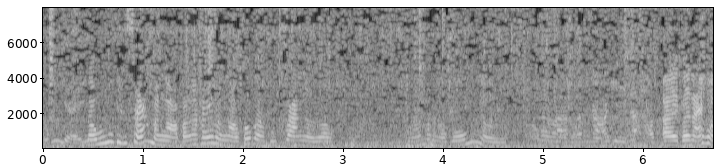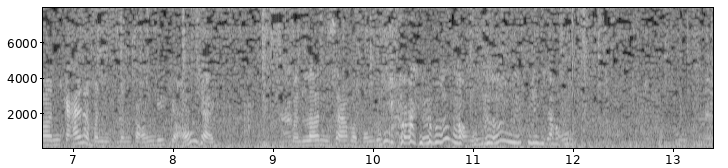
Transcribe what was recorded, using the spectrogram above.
Đúng vậy. Đúng chính xác bạn ngồi bạn thấy bạn ngồi có bạn vượt văn rồi không ngồi bốn người Ê, bên nãy hơn cái là mình mình còn dư chỗ rồi mình lên sao mà còn đúng hai đứa còn đứa biết đi đâu? Mà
